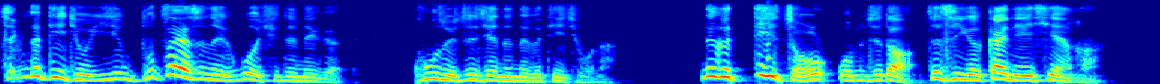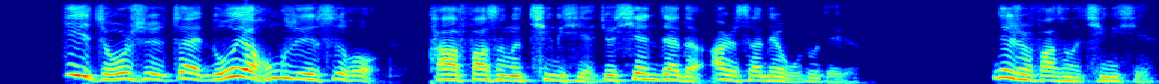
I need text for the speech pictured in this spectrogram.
整个地球已经不再是那个过去的那个洪水之前的那个地球了。那个地轴，我们知道这是一个概念线哈。地轴是在挪亚洪水的时候，它发生了倾斜，就现在的二十三点五度这个，那时候发生了倾斜。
